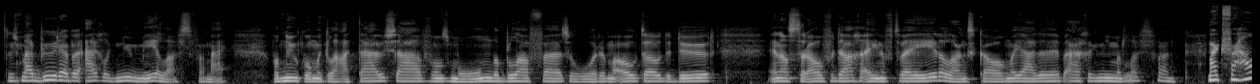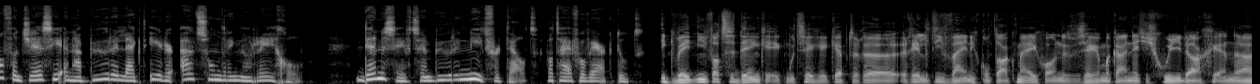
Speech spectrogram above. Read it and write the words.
Dus mijn buren hebben eigenlijk nu meer last van mij. Want nu kom ik laat thuis s'avonds, mijn honden blaffen, ze horen mijn auto, de deur... En als er overdag één of twee heren langskomen, ja, daar heb eigenlijk niemand last van. Maar het verhaal van Jessie en haar buren lijkt eerder uitzondering dan regel. Dennis heeft zijn buren niet verteld wat hij voor werk doet. Ik weet niet wat ze denken. Ik moet zeggen, ik heb er uh, relatief weinig contact mee. Gewoon, we zeggen elkaar netjes goeiedag. En uh,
